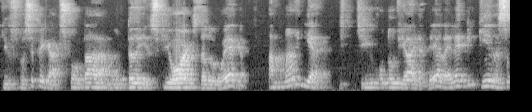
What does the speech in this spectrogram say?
que se você pegar, descontar montanhas, fiordes da Noruega, a malha de, de, rodoviária dela ela é pequena, são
